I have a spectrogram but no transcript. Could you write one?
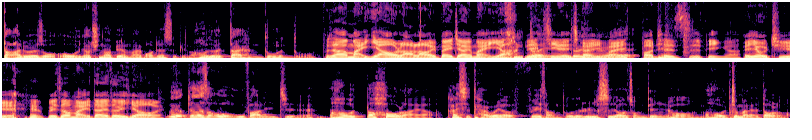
大家就会说，哦，我要去那边买保健食品，然后就会带很多很多。不是要买药啦，老一辈叫你买药，年轻人叫你买保健食品啊，很有趣诶，每周买一袋都要诶。那个真的是我无法理解。然后到后来啊，开始台湾有非常多的日式药妆店以后，然后就买得到了嘛。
